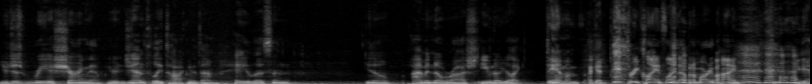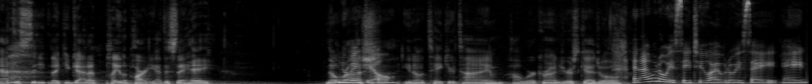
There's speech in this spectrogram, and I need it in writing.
you're just reassuring them. You're gently talking to them. Hey, listen, you know, I'm in no rush. Even though you're like, damn, I'm, I got three clients lined up and I'm already behind. You, you have to see, like, you got to play the part. You have to say, hey, no, No big rush. deal. You know, take your time. I'll work around your schedule. And I would always say too, I would always say, hey,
